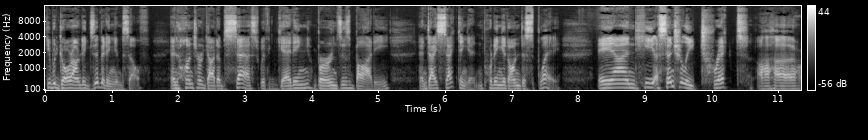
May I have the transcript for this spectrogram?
He would go around exhibiting himself. And Hunter got obsessed with getting Byrne's body and dissecting it and putting it on display. And he essentially tricked uh,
